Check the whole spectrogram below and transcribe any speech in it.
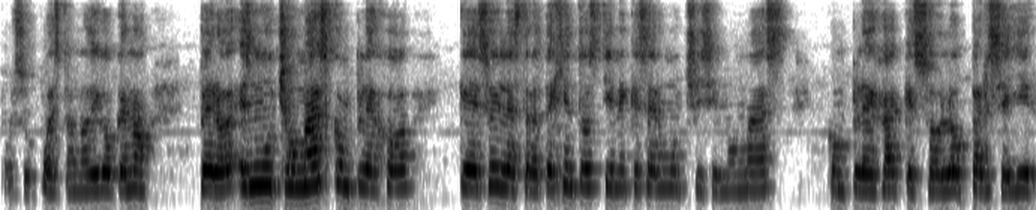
por supuesto, no digo que no, pero es mucho más complejo que eso y la estrategia entonces tiene que ser muchísimo más compleja que solo perseguir,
